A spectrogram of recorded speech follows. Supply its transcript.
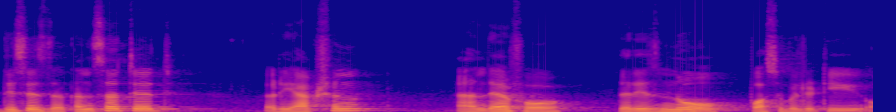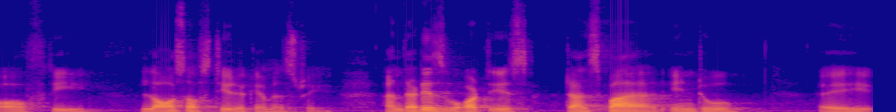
this is the concerted reaction and therefore there is no possibility of the loss of stereochemistry. And that is what is transpired into a,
